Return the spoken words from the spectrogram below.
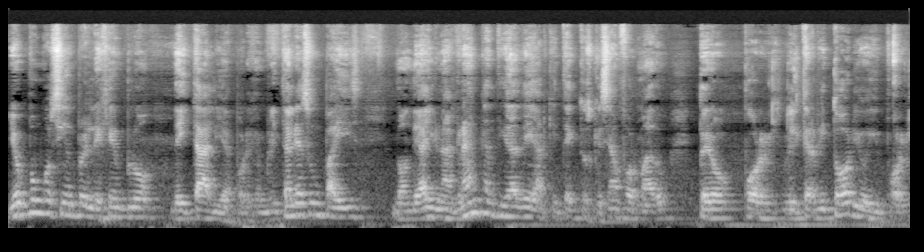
Yo pongo siempre el ejemplo de Italia, por ejemplo. Italia es un país donde hay una gran cantidad de arquitectos que se han formado, pero por el territorio y por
